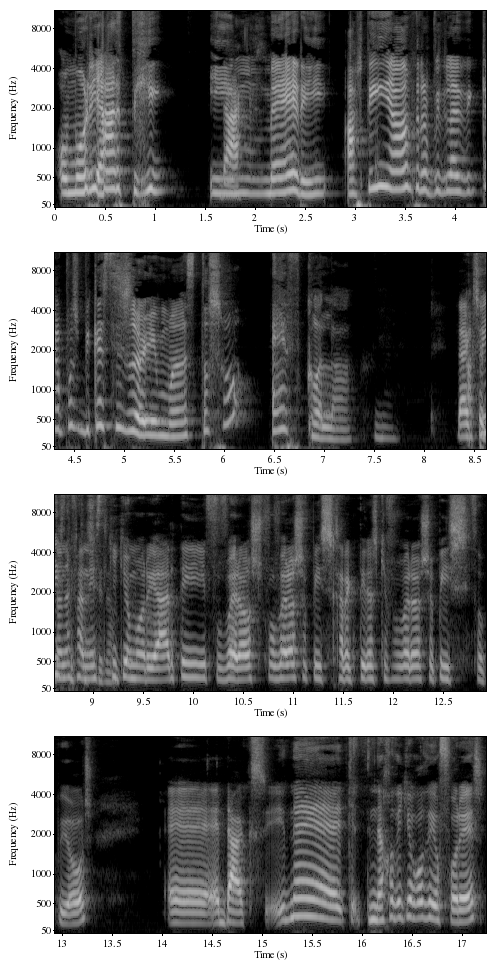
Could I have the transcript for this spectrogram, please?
ο Μοριάρτη, η Εντάξει. Μέρη, αυτοί οι άνθρωποι δηλαδή κάπως μπήκαν στη ζωή μας τόσο εύκολα. Εντάξει, όταν Απίστευτη εμφανίστηκε σειρά. και ο Μοριάρτη, φοβερός φοβερός επίσης χαρακτήρας και φοβερός επίσης ηθοποιός. Ε, εντάξει, είναι, και την έχω δει κι εγώ δύο φορές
